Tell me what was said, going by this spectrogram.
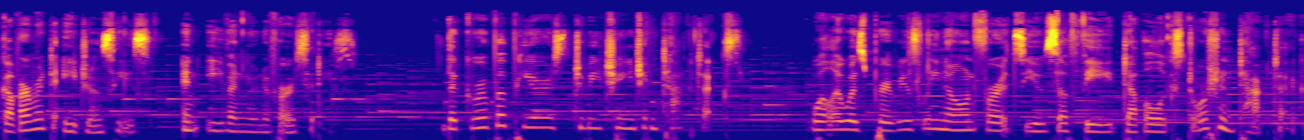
government agencies, and even universities. The group appears to be changing tactics. While it was previously known for its use of the double extortion tactic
